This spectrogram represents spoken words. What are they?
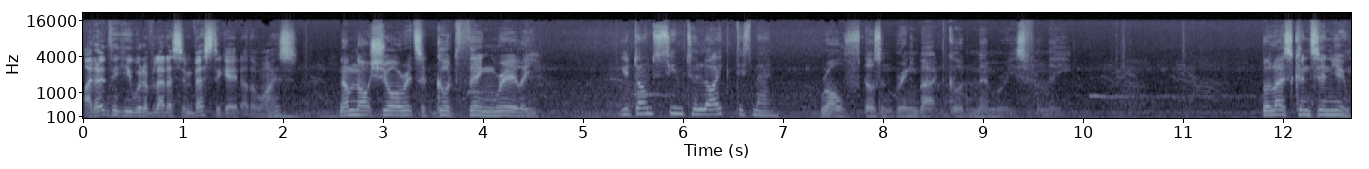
I don't think he would have let us investigate otherwise. I'm not sure it's a good thing, really. You don't seem to like this man. Rolf doesn't bring back good memories for me. But let's continue.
